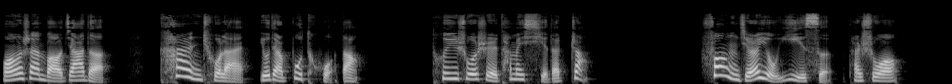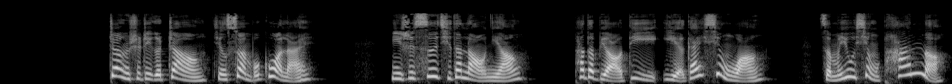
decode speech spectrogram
王善宝家的看出来有点不妥当，推说是他们写的账。凤姐有意思，她说：“正是这个账竟算不过来。你是思琪的老娘，他的表弟也该姓王，怎么又姓潘呢？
